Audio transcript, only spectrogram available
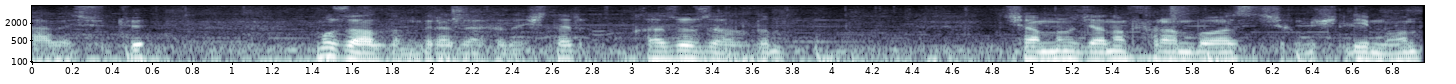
Kahve sütü. Muz aldım biraz arkadaşlar. Gazoz aldım. Çamlıca'nın frambuazı çıkmış. Limon.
